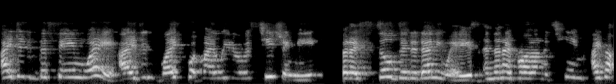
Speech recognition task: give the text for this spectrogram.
I did it the same way. I didn't like what my leader was teaching me, but I still did it anyways. And then I brought on a team. I got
